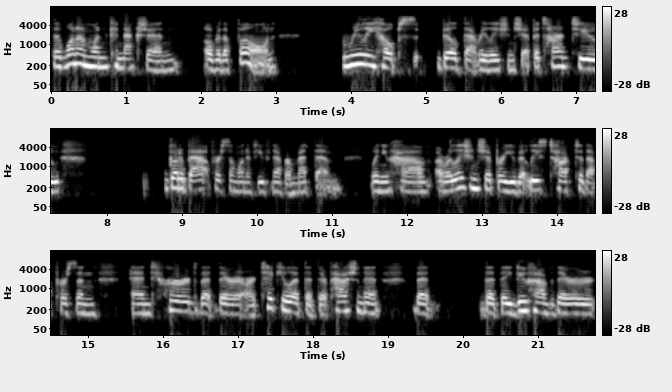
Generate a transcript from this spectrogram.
The one on one connection over the phone really helps build that relationship. It's hard to go to bat for someone if you've never met them. When you have a relationship or you've at least talked to that person and heard that they're articulate, that they're passionate, that that they do have their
